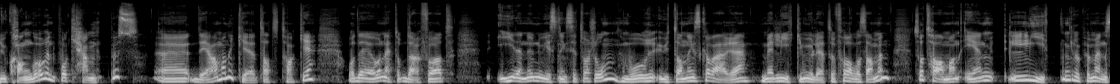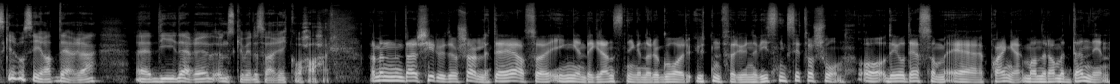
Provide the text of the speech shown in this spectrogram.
Du kan gå rundt på campus, eh, det har man ikke tatt tak i. Og det er jo nettopp derfor at i den undervisningssituasjonen hvor utdanning skal være med like muligheter for alle sammen, så tar man en liten gruppe mennesker og sier at dere, de, dere ønsker vi dessverre ikke å ha her. Ja, men Der sier du det sjøl. Det er altså ingen begrensninger når du går utenfor undervisningssituasjonen. og Det er jo det som er poenget. Man rammer den inn.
